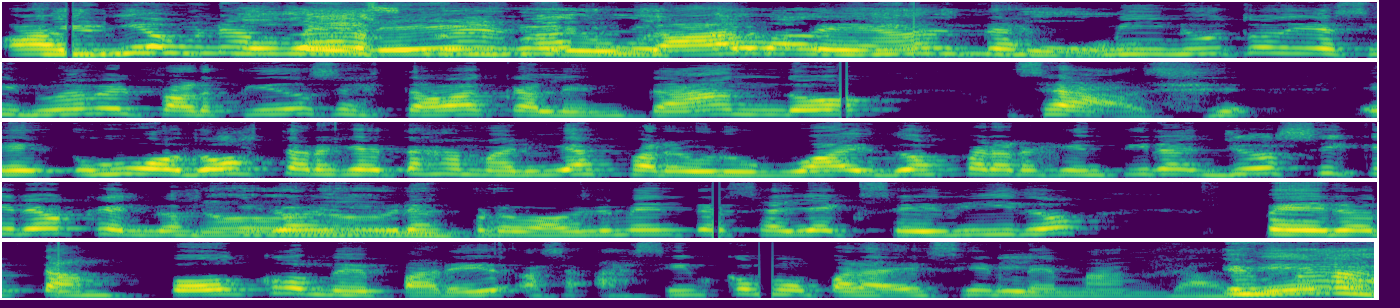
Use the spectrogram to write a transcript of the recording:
Había una pelea entre Ugarte antes, minuto 19, el partido se estaba calentando. O sea, eh, hubo dos tarjetas amarillas para Uruguay, dos para Argentina. Yo sí creo que en los tiros libres probablemente se haya excedido, pero tampoco me parece, así como para decirle mandadera,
